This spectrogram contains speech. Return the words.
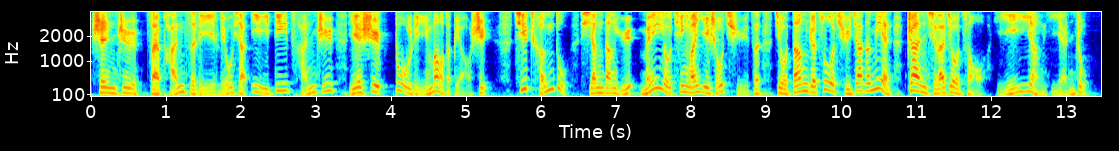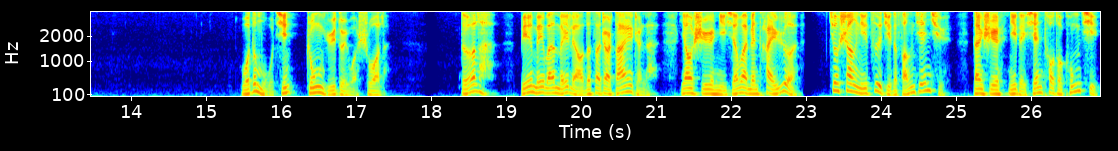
甚至在盘子里留下一滴残汁，也是不礼貌的表示，其程度相当于没有听完一首曲子就当着作曲家的面站起来就走一样严重。我的母亲终于对我说了：“得了，别没完没了的在这儿待着了。要是你嫌外面太热，就上你自己的房间去。但是你得先透透空气，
